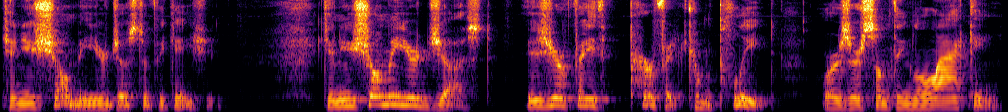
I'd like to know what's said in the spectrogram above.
Can you show me your justification? Can you show me you're just? Is your faith perfect, complete, or is there something lacking?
